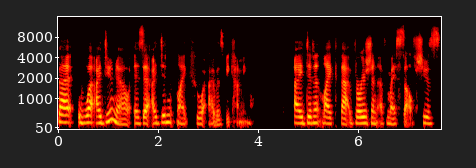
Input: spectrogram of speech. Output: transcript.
But what I do know is that I didn't like who I was becoming. I didn't like that version of myself. She was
